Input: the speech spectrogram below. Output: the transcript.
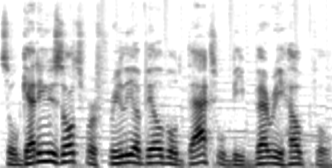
so getting results for freely available DACs will be very helpful.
